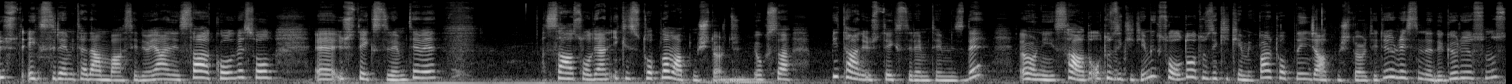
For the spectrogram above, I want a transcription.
üst ekstremiteden bahsediyor. Yani sağ kol ve sol e, üst ekstremite ve sağ sol yani ikisi toplam 64. Yoksa bir tane üst ekstremitemizde örneğin sağda 32 kemik, solda 32 kemik var. Toplayınca 64 ediyor. Resimde de görüyorsunuz.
